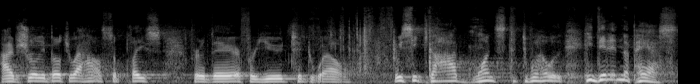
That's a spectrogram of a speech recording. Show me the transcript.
I have surely built you a house, a place for there for you to dwell. we see God wants to dwell. He did it in the past.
